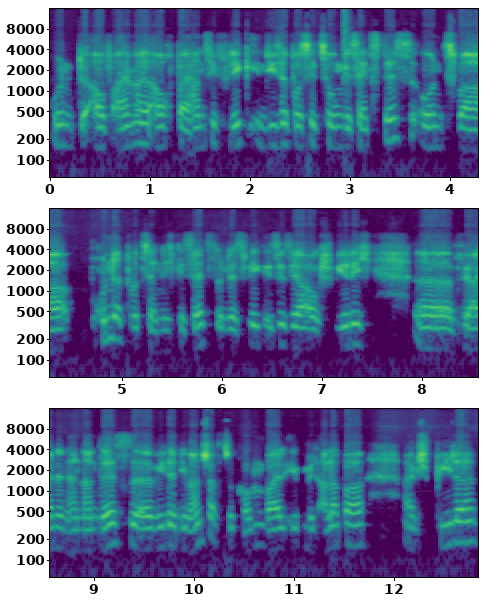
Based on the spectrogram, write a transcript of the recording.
und auf einmal auch bei Hansi Flick in dieser Position gesetzt ist und zwar hundertprozentig gesetzt. Und deswegen ist es ja auch schwierig äh, für einen Hernandez äh, wieder in die Mannschaft zu kommen, weil eben mit Alaba ein Spieler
